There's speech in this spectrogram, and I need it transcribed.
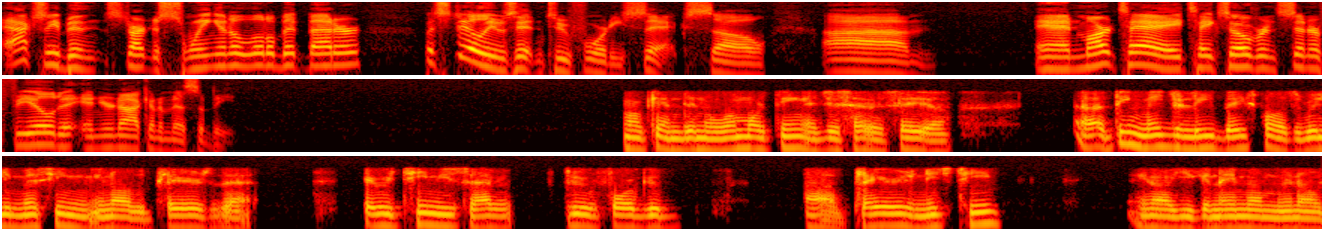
actually been starting to swing it a little bit better, but still he was hitting 246. So, um, and Marte takes over in center field, and you're not going to miss a beat. Okay, and then one more thing I just had to say. Uh, I think Major League Baseball is really missing, you know, the players that every team used to have three or four good uh, players in each team. You know, you can name them, you know,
